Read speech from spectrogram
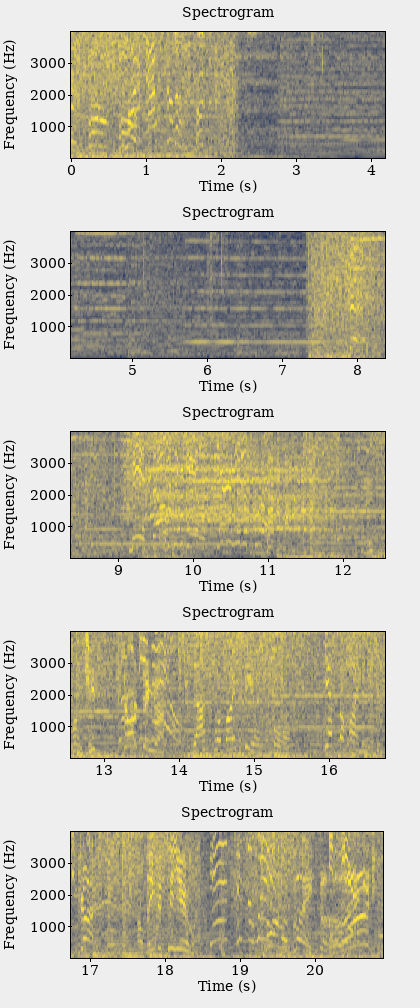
Infernal Torrent! There! May a thousand gales tear you to shreds! This one keeps charging us! That's what my shield's for. Get behind me. Got it! I'll leave it to you! Dance in the wind! Forma Blade!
